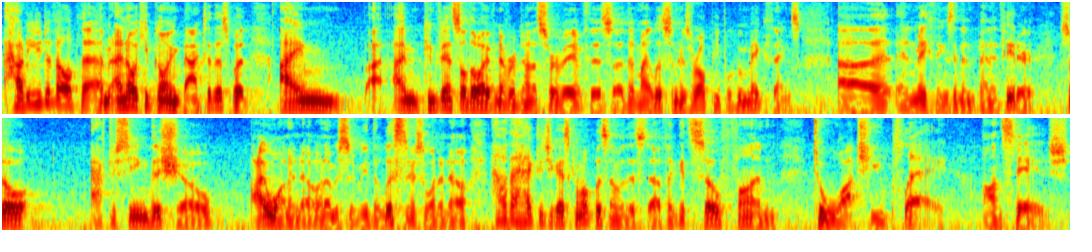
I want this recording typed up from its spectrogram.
how do you develop that? I mean, I know I keep going back to this, but I'm I, I'm convinced, although I've never done a survey of this, uh, that my listeners are all people who make things uh, and make things in independent theater. So after seeing this show, I want to know, and I'm assuming the listeners want to know, how the heck did you guys come up with some of this stuff? Like, it's so fun to watch you play on stage.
